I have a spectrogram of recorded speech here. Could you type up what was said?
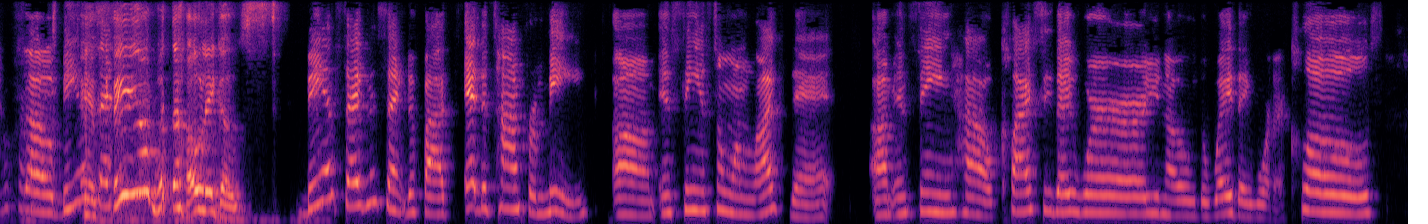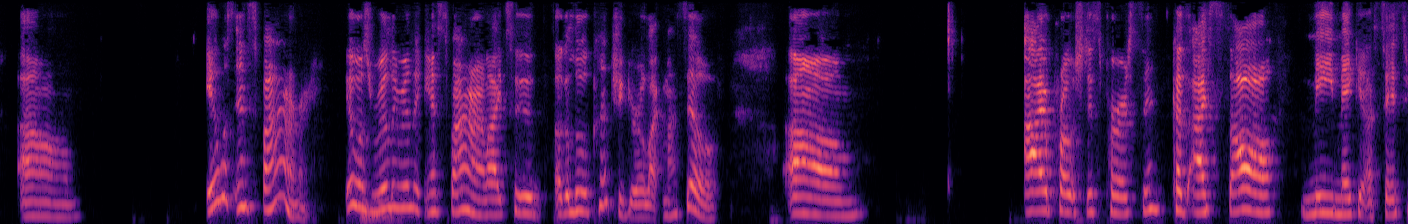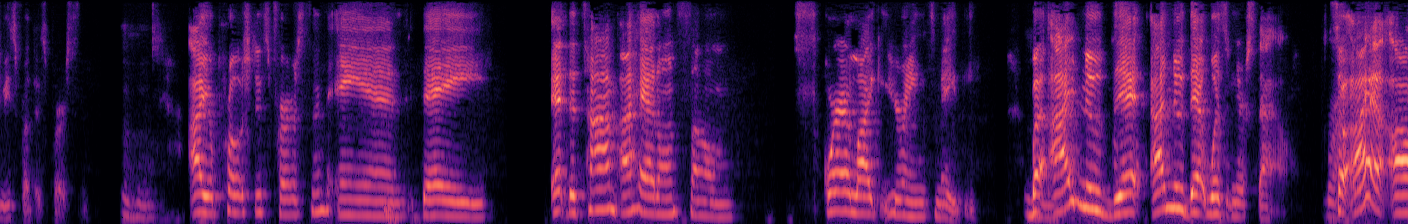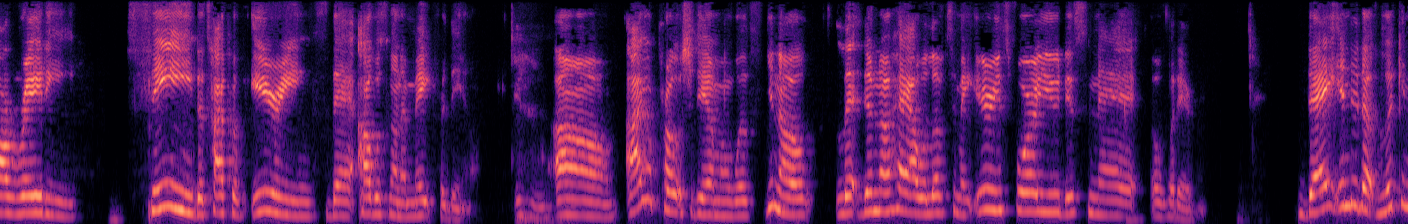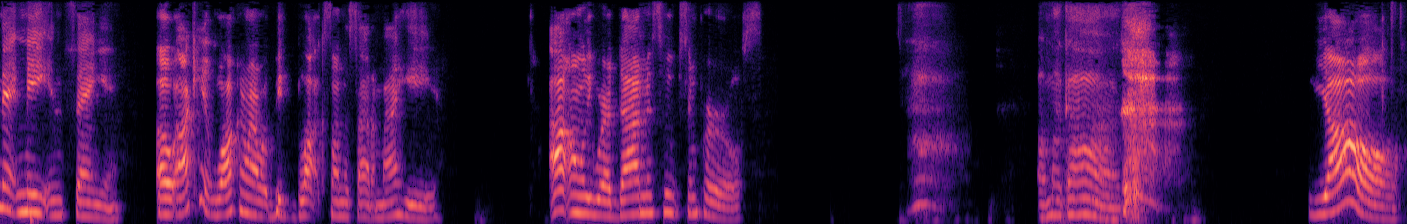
Okay. So being and saved, filled with the Holy Ghost. Being saved and sanctified at the time for me, um, and seeing someone like that, um, and seeing how classy they were, you know, the way they wore their clothes, um, it was inspiring. It was mm-hmm. really, really inspiring, like to a little country girl like myself. Um, I approached this person because I saw me making accessories for this person. Mm-hmm. I approached this person and they, at the time, I had on some square like earrings, maybe, mm-hmm. but I knew that I knew that wasn't their style. Right. So I had already seeing the type of earrings that I was going to make for them. Mm-hmm. Um, I approached them and was, you know, let them know, hey, I would love to make earrings for you, this and that, or whatever. They ended up looking at me and saying, Oh, I can't walk around with big blocks on the side of my head. I only wear diamonds, hoops, and pearls. oh my God. Y'all.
